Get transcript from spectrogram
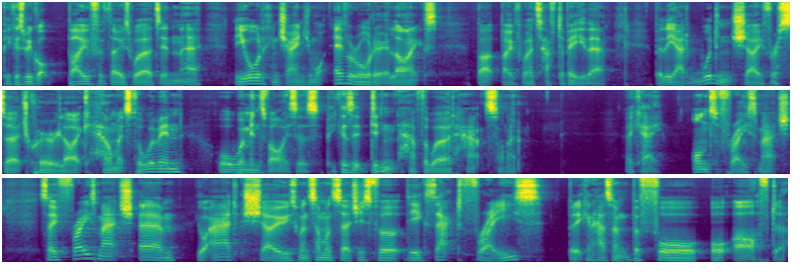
because we've got both of those words in there. The order can change in whatever order it likes, but both words have to be there. But the ad wouldn't show for a search query like helmets for women or women's visors because it didn't have the word hats on it. Okay, on to phrase match. So, phrase match, um, your ad shows when someone searches for the exact phrase, but it can have something before or after.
